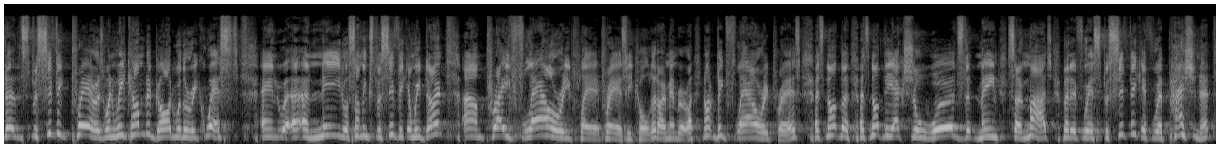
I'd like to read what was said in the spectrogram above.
that specific prayer is when we come to God with a request and a need or something specific, and we don't um, pray flowery prayers. He called it. I remember it right. Not big flowery prayers. It's not the it's not the actual words that mean so much. But if we're specific, if we're passionate,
